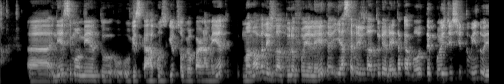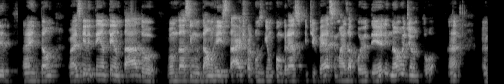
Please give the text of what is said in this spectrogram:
Uh, nesse momento, o, o conseguiu dissolver o parlamento, uma nova legislatura foi eleita e essa legislatura eleita acabou depois destituindo ele. Né? Então, mais que ele tenha tentado, vamos dar assim, dar um restart para conseguir um Congresso que tivesse mais apoio dele, não adiantou. Né?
